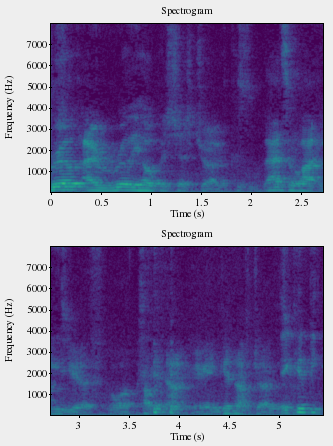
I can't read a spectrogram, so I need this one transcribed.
really, I really hope it's just drugs because that's a lot easier to. Well, probably not. Again, getting off drugs. It could be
